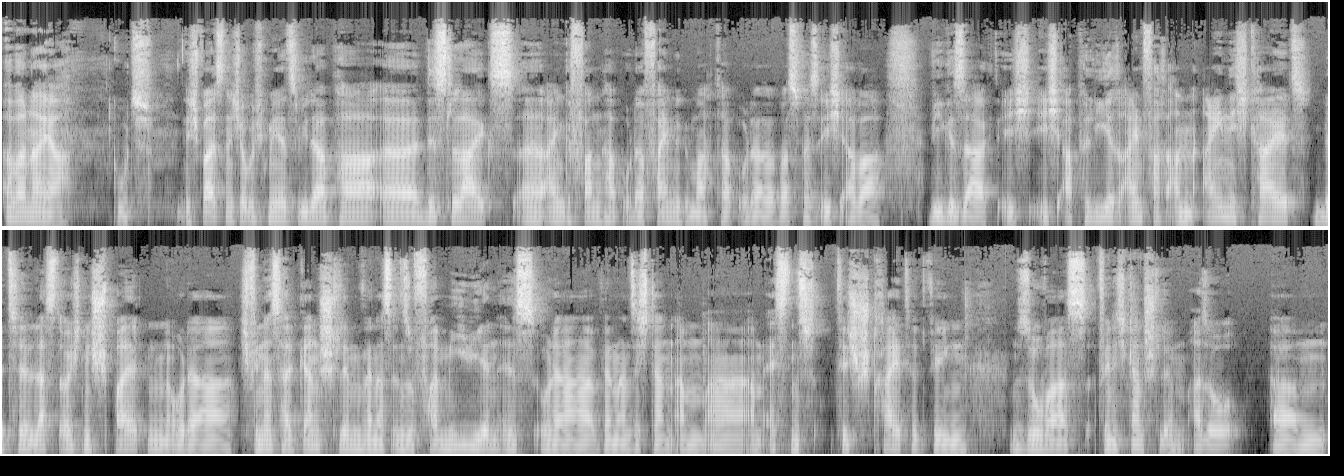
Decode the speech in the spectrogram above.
Aber naja, gut. Ich weiß nicht, ob ich mir jetzt wieder ein paar äh, Dislikes äh, eingefangen habe oder Feinde gemacht habe oder was weiß ich, aber wie gesagt, ich, ich appelliere einfach an Einigkeit. Bitte lasst euch nicht spalten oder ich finde es halt ganz schlimm, wenn das in so Familien ist oder wenn man sich dann am, äh, am Essenstisch streitet wegen sowas, finde ich ganz schlimm. Also ähm,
